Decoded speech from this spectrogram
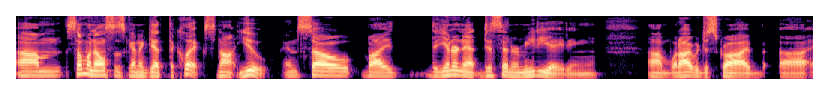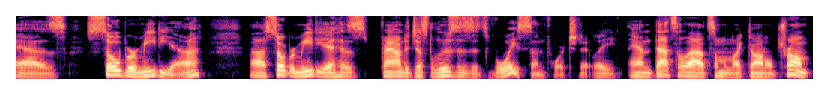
um, someone else is going to get the clicks, not you. And so by the internet disintermediating um, what I would describe uh, as sober media, uh, sober media has found it just loses its voice, unfortunately. And that's allowed someone like Donald Trump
